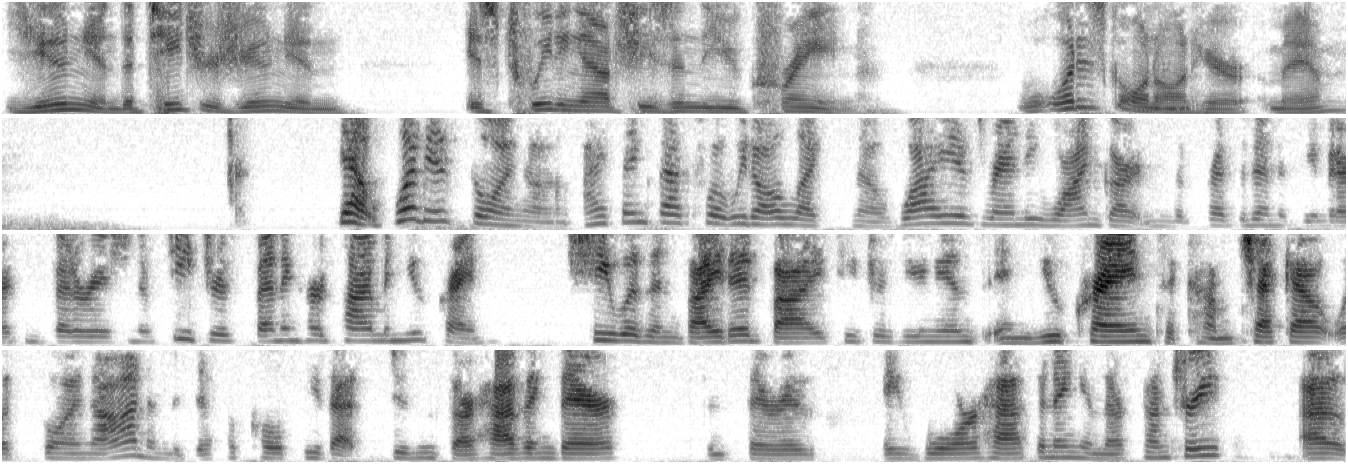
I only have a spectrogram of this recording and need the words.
union, the teachers union, is tweeting out she's in the Ukraine. What is going on here, ma'am? Yeah, what is going on? I think that's what we'd all like to know. Why is Randi Weingarten, the president of the American Federation of Teachers, spending her time in Ukraine? She was invited by teachers unions in Ukraine to come check out what's going on and the difficulty that students are having there since there is a war happening in their country, uh,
